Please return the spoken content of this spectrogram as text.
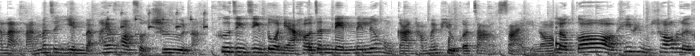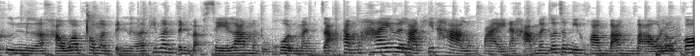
ขนาดนั้น มันจะเย็นแบบให้ความสดชื่นอะคือจริง ๆ ตัวเนี้ยเขาจะเน้นในเรื่องของการทำให้ผิวกระจ่างใสเนาะ แล้วก็ที่พิมชอบเลยคือเนื้อเขาว่าพอมันเป็นเนื้อที่มันเป็นแบบเซรั่มอะทุกคน มันจะทำให้เวลาที่ทาลงไปนะคะ มันก็จะมีความบางเบา แล้วก็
